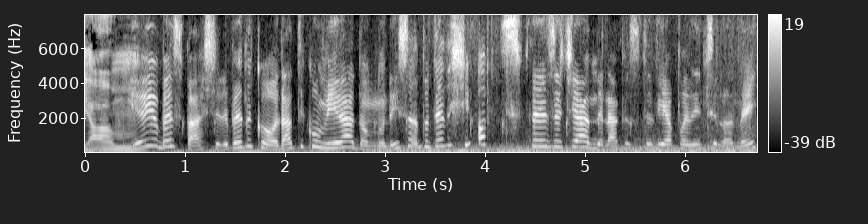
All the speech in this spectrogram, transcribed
Iam. Eu iubesc Paștele pentru că odată cu învierea Domnului sărbătoare și 18 ani de la căsătoria părinților mei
